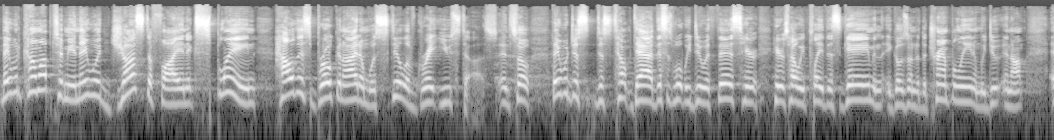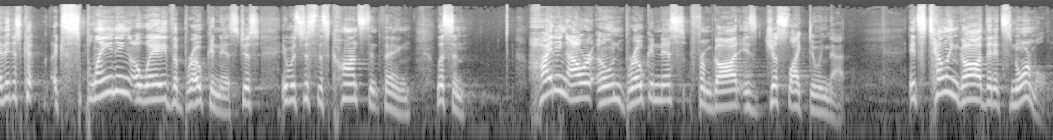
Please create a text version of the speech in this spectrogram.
they would come up to me and they would justify and explain how this broken item was still of great use to us. And so they would just, just tell, Dad, this is what we do with this. Here, here's how we play this game. And it goes under the trampoline and we do, and, um, and they just kept explaining away the brokenness. Just, it was just this constant thing. Listen, hiding our own brokenness from God is just like doing that. It's telling God that it's normal.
